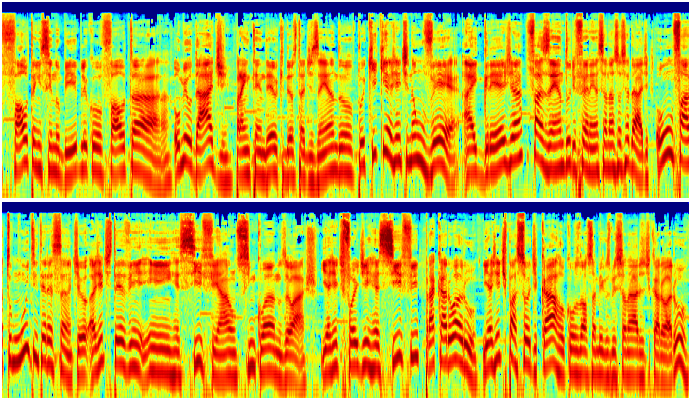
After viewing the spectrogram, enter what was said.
falta ensino bíblico, falta humildade para entender o que Deus está dizendo. Por que, que a gente não vê a igreja fazendo diferença na sociedade? Um fato muito interessante, a gente esteve em Recife há uns 5 anos, eu acho, e a gente foi de Recife para Caruaru. E a gente passou de carro com os nossos amigos missionários de Caruaru,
